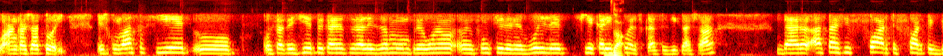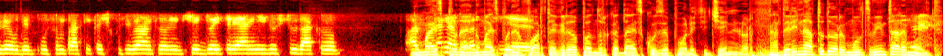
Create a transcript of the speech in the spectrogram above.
angajatorii. Deci, cumva să fie uh, o strategie pe care să o realizăm împreună în funcție de nevoile fiecare Da. părți, ca să zic așa. Dar asta ar fi foarte, foarte greu de pus în practică și cu siguranță în cei 2-3 ani nici nu știu dacă... ar Nu mai putea spune, neapărat nu mai să spune fie- foarte greu pentru că dai scuze politicienilor. Adelina Tudor, mulțumim tare mult.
